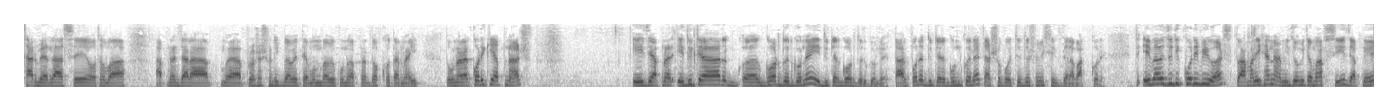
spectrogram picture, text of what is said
সার্ভেয়াররা আছে অথবা আপনার যারা প্রশাসনিকভাবে তেমনভাবে কোনো আপনার দক্ষতা নাই, তো ওনারা করে কি আপনার এই যে আপনার এই দুইটার গড় দৈর্ঘ্য নেয় এই দুইটার গড় দৈর্ঘ্য নেয় তারপরে দুইটার গুণ করে চারশো পঁয়ত্রিশ দশমিক সিক্স দ্বারা ভাগ করে। তো এইভাবে যদি করি ভিউয়ার্স তো আমার এখানে আমি জমিটা মাপছি যে আপনার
